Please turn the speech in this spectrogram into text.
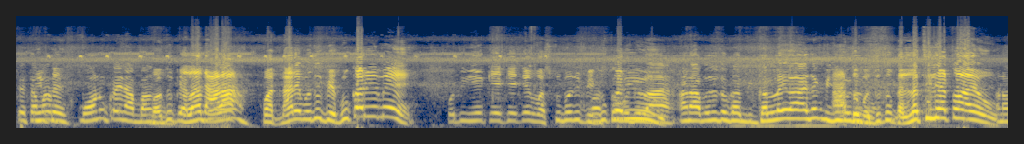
તે તમારે બોનું કઈ ના બધું પેલા દાડા પધનારે બધું ભેગું કર્યું મેં. બધું એક એક એક એક વસ્તુ બધું ભેગું કર્યું. અને આ બધું તો ગલ- લાયા છે કે બીજું તો બધું? બધું તો ગલ્લતથી લેતો આવ્યો. અને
